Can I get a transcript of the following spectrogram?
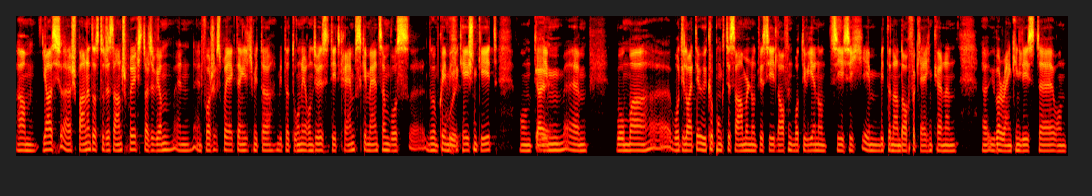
Ähm, ja, es ist äh, spannend, dass du das ansprichst. Also wir haben ein, ein Forschungsprojekt eigentlich mit der, mit der Donau-Universität Krems gemeinsam, wo es äh, nur um Gamification cool. geht und Geil. eben ähm, wo man, äh, wo die Leute Ökopunkte sammeln und wir sie laufend motivieren und sie sich eben miteinander auch vergleichen können äh, über Rankingliste und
